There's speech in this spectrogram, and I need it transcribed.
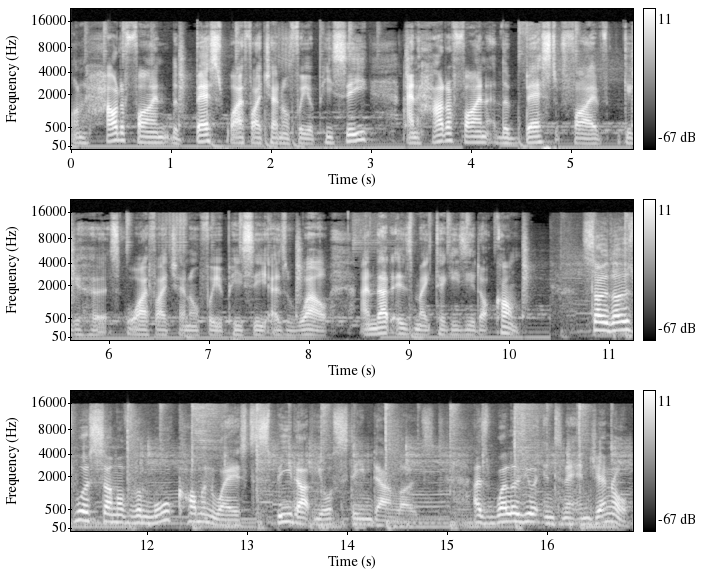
on how to find the best Wi Fi channel for your PC and how to find the best 5 GHz Wi Fi channel for your PC as well. And that is maketecheasier.com. So, those were some of the more common ways to speed up your Steam downloads, as well as your internet in general.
